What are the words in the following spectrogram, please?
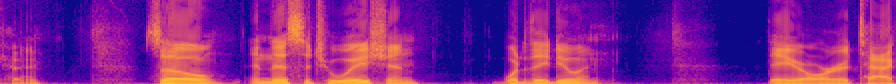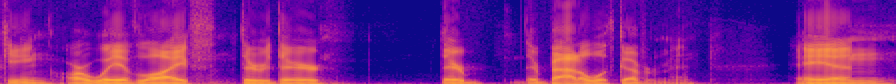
Okay. So in this situation, what are they doing? They are attacking our way of life through their their their battle with government. And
